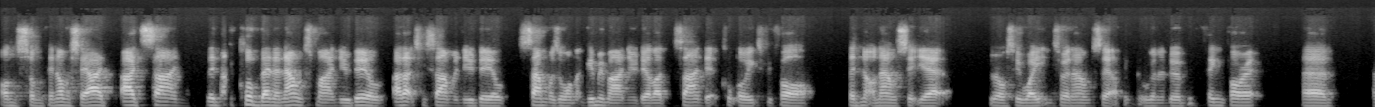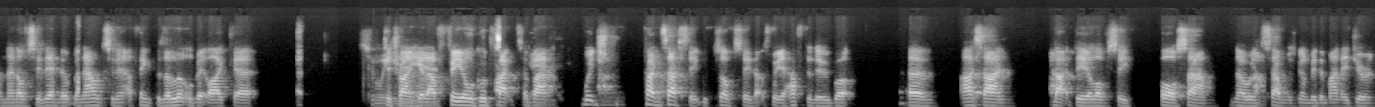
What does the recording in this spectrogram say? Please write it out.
on something. Obviously, I'd I'd signed the, club then announced my new deal. I'd actually signed my new deal. Sam was the one that gave me my new deal. I'd signed it a couple of weeks before. They'd not announced it yet. They're obviously waiting to announce it. I think they were going to do a big thing for it. Um, and then obviously they ended up announcing it. I think was a little bit like a, Sweet, to try and get yeah. that feel good factor yeah. back, which fantastic because obviously that's what you have to do. But um, I signed that deal obviously for Sam, knowing Sam was going to be the manager and,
